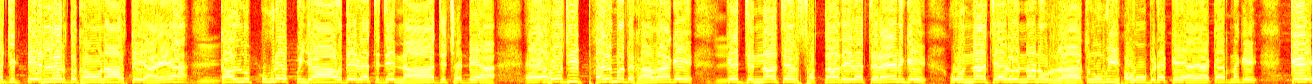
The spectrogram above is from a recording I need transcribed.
ਅੱਜ ਟੇਲਰ ਦਿਖਾਉਣ ਵਾਸਤੇ ਆਏ ਆ। ਕੱਲ ਨੂੰ ਪੂਰੇ ਪੰਜਾਬ ਦੇ ਵਿੱਚ ਜੇ ਨਾਚ ਛੱਡਿਆ ਇਹੋ ਜੀ ਫਿਲਮ ਦਿਖਾਵਾਂਗੇ। ਕਿ ਜਿੰਨਾ ਚਿਰ ਸੱਤਾ ਦੇ ਵਿੱਚ ਰਹਿਣਗੇ ਉਹਨਾਂ ਚਿਰ ਉਹਨਾਂ ਨੂੰ ਰਾਤ ਨੂੰ ਵੀ ਹਊ ਬੜਕੇ ਆਇਆ ਕਰਨਗੇ ਕਿ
